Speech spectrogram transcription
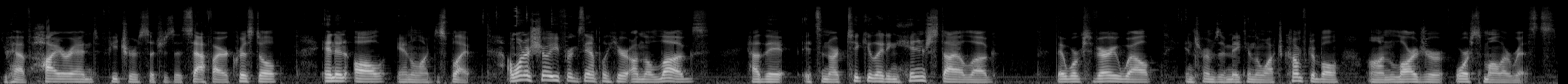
You have higher end features such as a sapphire crystal and an all analog display. I want to show you, for example, here on the lugs, how they it's an articulating hinge style lug that works very well in terms of making the watch comfortable on larger or smaller wrists.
